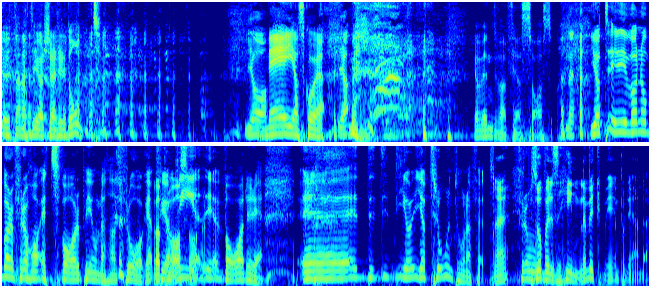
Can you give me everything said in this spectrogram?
utan att det gör särskilt ont. Ja. Nej, jag skojar. Ja. Jag vet inte varför jag sa så. Jag, det var nog bara för att ha ett svar på Jonathans fråga. Vad för jag bra vet. Var det det? Eh, d- d- jag, jag tror inte hon har fött. Nej. För I hon- så fall är det så himla mycket mer imponerande.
